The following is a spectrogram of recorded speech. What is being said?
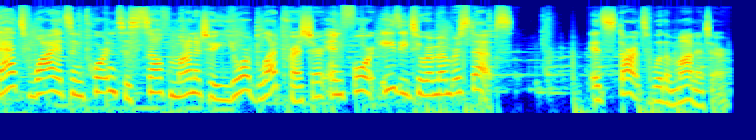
That's why it's important to self monitor your blood pressure in four easy to remember steps. It starts with a monitor.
